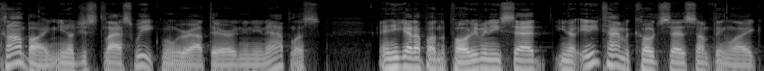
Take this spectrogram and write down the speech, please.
combine, you know, just last week when we were out there in Indianapolis, and he got up on the podium and he said, you know, anytime a coach says something like,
